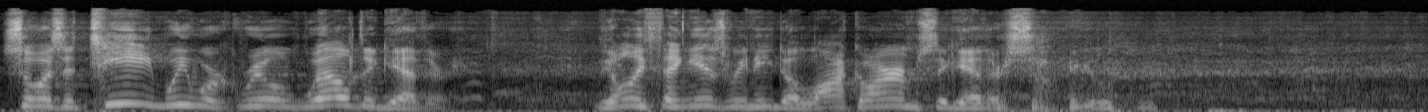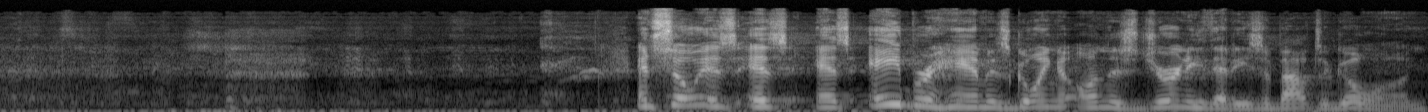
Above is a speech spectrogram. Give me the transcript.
So as a team, we work real well together. The only thing is, we need to lock arms together. So. and so, as, as, as Abraham is going on this journey that he's about to go on,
